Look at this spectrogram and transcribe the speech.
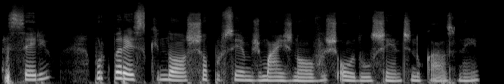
A sério? Porque parece que nós, só por sermos mais novos, ou adolescentes no caso, né?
